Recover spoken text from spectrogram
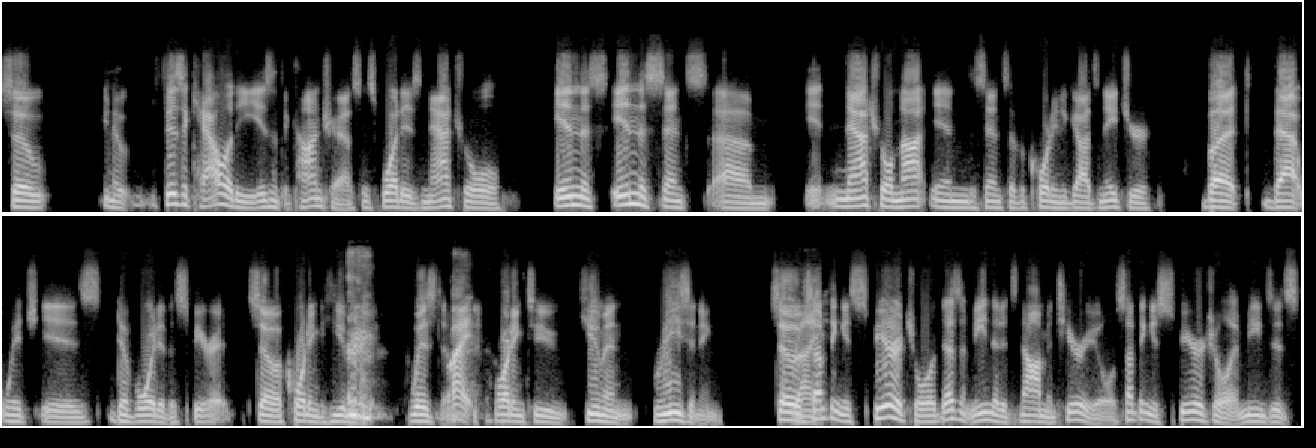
So, you know, physicality isn't the contrast, it's what is natural in this in the sense um it, natural not in the sense of according to God's nature, but that which is devoid of the spirit. So according to human wisdom, right. according to human reasoning. So right. if something is spiritual, it doesn't mean that it's non-material. If something is spiritual, it means it's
